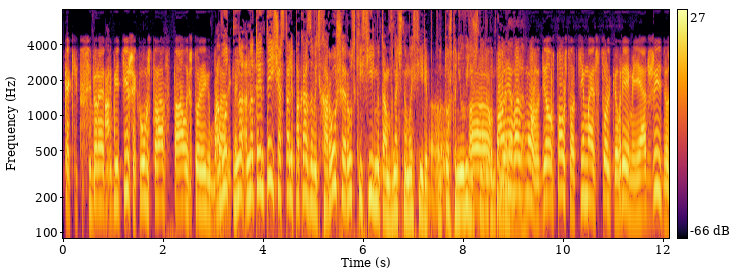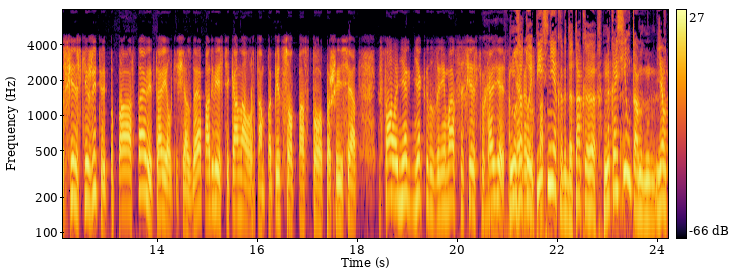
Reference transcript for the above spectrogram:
каких-то собирает ребятишек, умственно отсталых, что ли, их А вот на, на ТНТ сейчас стали показывать хорошие русские фильмы там в ночном эфире. То, что не увидишь на А, другом Вполне канале. возможно. Дело в том, что отнимает столько времени от жизни. Вот сельские жители поставили тарелки сейчас, да, по 200 каналов, там по 500, по 100, по 60. Стало не- некогда заниматься сельским хозяйством. Ну, зато и пить некогда. Так э, накосил там, я вот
